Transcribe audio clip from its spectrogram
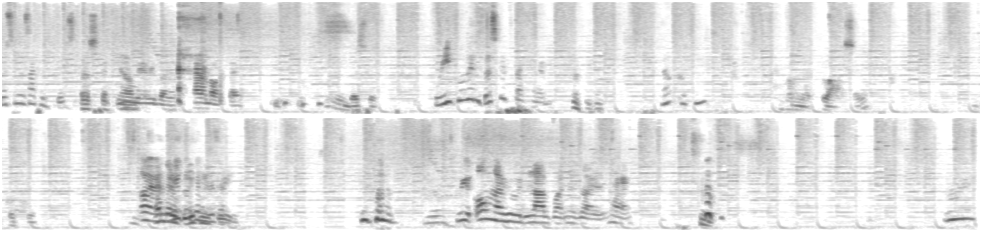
This feels like a biscuit. Biscuit, Yeah. yeah. Very good. Caramel taste. Mm, biscuit. We call them biscuits back home. no cookie. From the glass, eh? Cookie. Oh, yeah, And they're we gluten free. we all know who would love one of those, hey? Hmm. mm.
